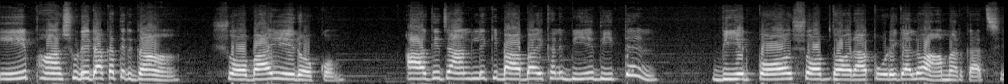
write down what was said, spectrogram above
এ ফাঁসুড়ে ডাকাতের গাঁ। সবাই এরকম। আগে জানলে কি বাবা এখানে বিয়ে দিতেন? বিয়ের পর সব ধরা পড়ে গেল আমার কাছে।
